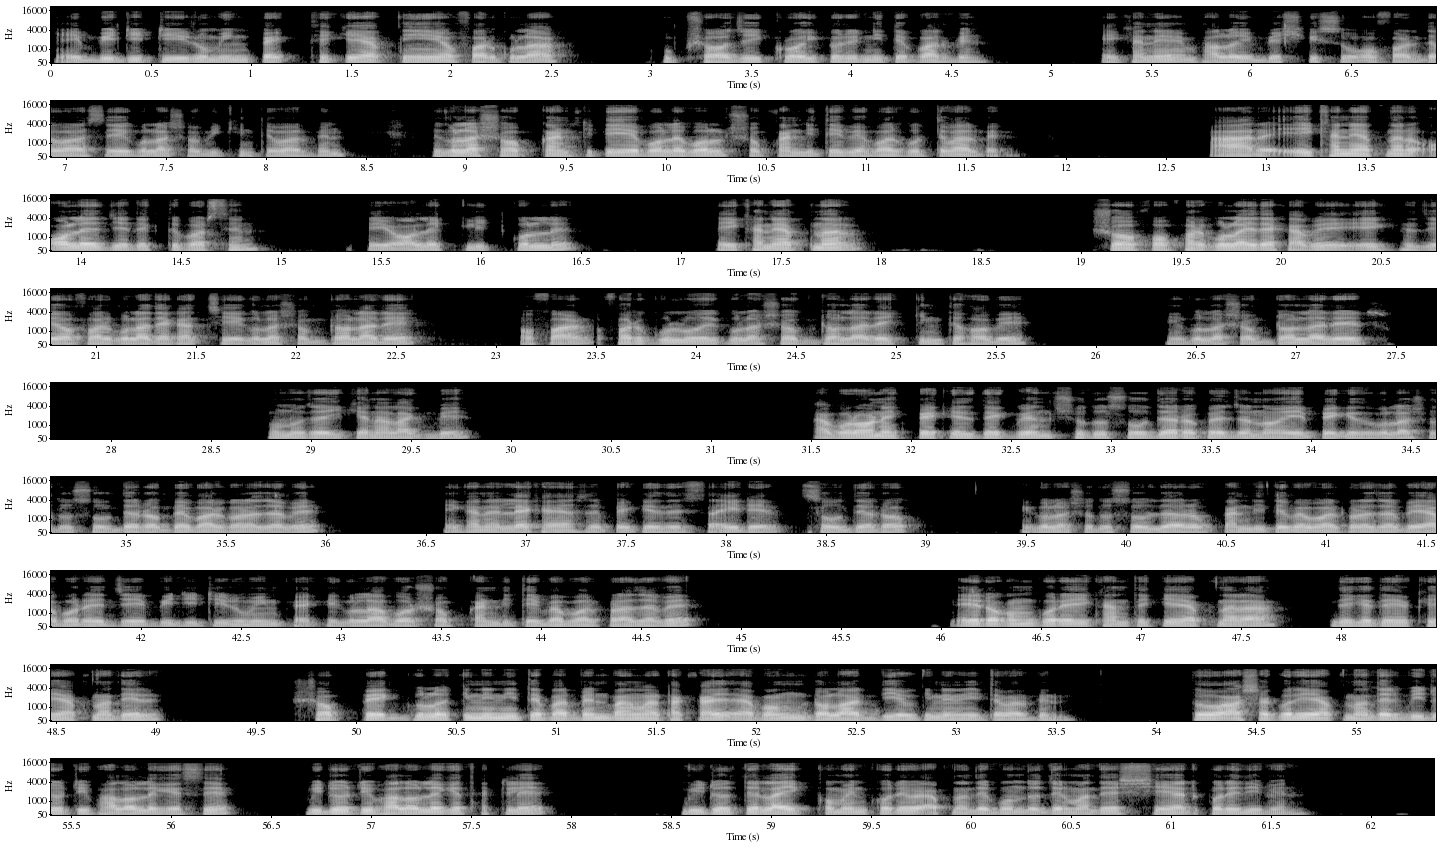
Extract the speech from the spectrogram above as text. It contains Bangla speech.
এই বিডিটি রুমিং প্যাক থেকে আপনি এই অফারগুলা খুব সহজেই ক্রয় করে নিতে পারবেন। এখানে ভালোই বেশ কিছু অফার দেওয়া আছে, এগুলা সবই কিনতে পারবেন। এগুলা সব কান্ট্রিতে অ্যাভেলেবল সব কান্ট্রিতেই ব্যবহার করতে পারবেন। আর এইখানে আপনার অলে যে দেখতে পাচ্ছেন এই অলে ক্লিক করলে এইখানে আপনার সব অফারগুলাই দেখাবে। এই যে অফারগুলা দেখাচ্ছে, এগুলা সব ডলারে অফার অফারগুলো এগুলা সব ডলারে কিনতে হবে। এগুলা সব ডলারের অনুযায়ী কেনা লাগবে। আবার অনেক প্যাকেজ দেখবেন, শুধু সৌদি আরবের জন্য এই প্যাকেজগুলো শুধু সৌদি আরব ব্যবহার করা যাবে। এখানে লেখা আছে প্যাকেজের সাইডে সৌদি আরব। এগুলো শুধু সৌদি আরব কান্ট্রিতে ব্যবহার করা যাবে, আবার এই যে বিডিটি রুমিং প্যাক এগুলো আবার সব কান্ট্রিতেই ব্যবহার করা যাবে। এরকম করে এখান থেকে আপনারা দেখে দেখে আপনাদের সব প্যাকগুলো কিনে নিতে পারবেন বাংলা টাকায় এবং ডলার দিয়েও কিনে নিতে পারবেন। তো আশা করি আপনাদের ভিডিওটি ভালো লেগেছে। ভিডিওটি ভালো লেগে থাকলে ভিডিওতে লাইক কমেন্ট করে আপনাদের বন্ধুদের মাঝে শেয়ার করে দিবেন।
